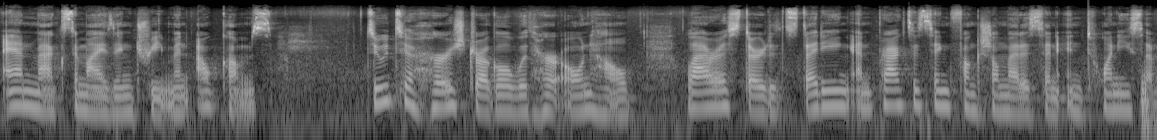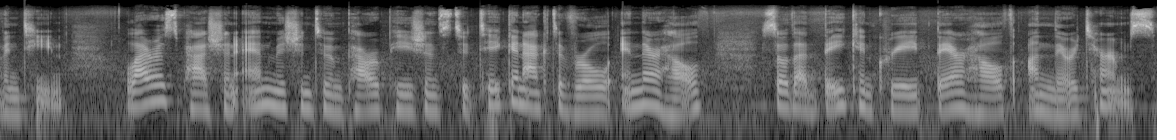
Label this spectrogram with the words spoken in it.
and maximizing treatment outcomes. Due to her struggle with her own health, Lara started studying and practicing functional medicine in 2017. Lara's passion and mission to empower patients to take an active role in their health so that they can create their health on their terms.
